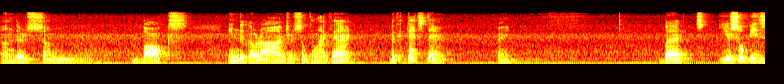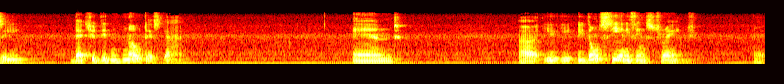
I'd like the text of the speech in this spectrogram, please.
under some box in the garage or something like that. But the cat's there, right? But you're so busy that you didn't notice that. And uh, you, you, you don't see anything strange. Right?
